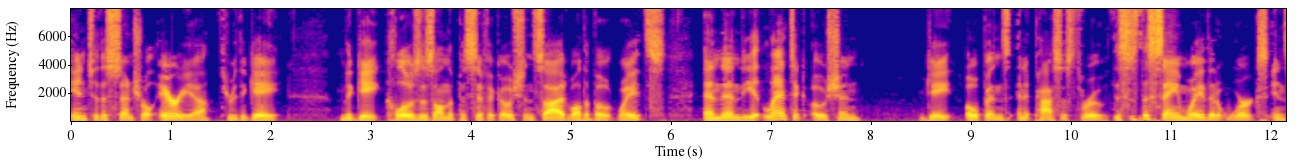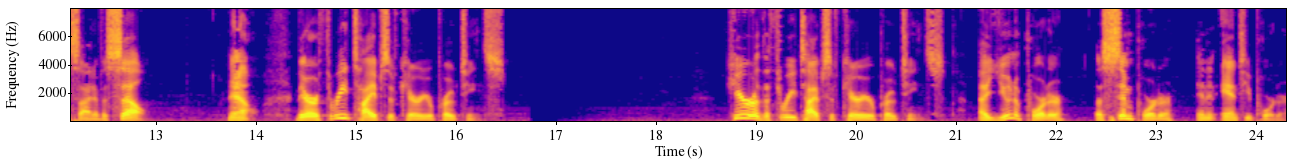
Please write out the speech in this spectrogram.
into the central area through the gate. The gate closes on the Pacific Ocean side while the boat waits, and then the Atlantic Ocean gate opens and it passes through. This is the same way that it works inside of a cell. Now, there are three types of carrier proteins. Here are the three types of carrier proteins a uniporter, a symporter, and an antiporter.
